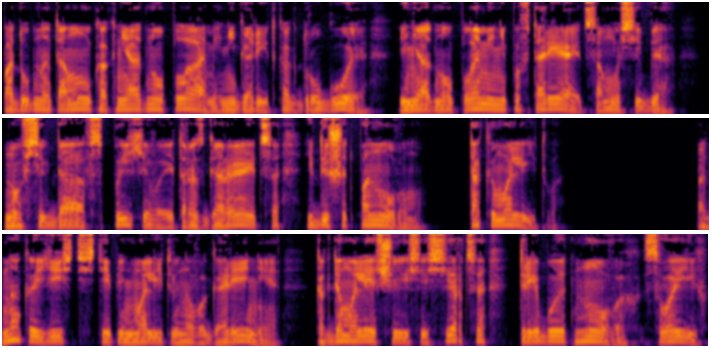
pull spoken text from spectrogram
подобно тому, как ни одно пламя не горит, как другое, и ни одно пламя не повторяет само себя, но всегда вспыхивает, разгорается и дышит по-новому, так и молитва. Однако есть степень молитвенного горения, когда молящееся сердце требует новых, своих,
